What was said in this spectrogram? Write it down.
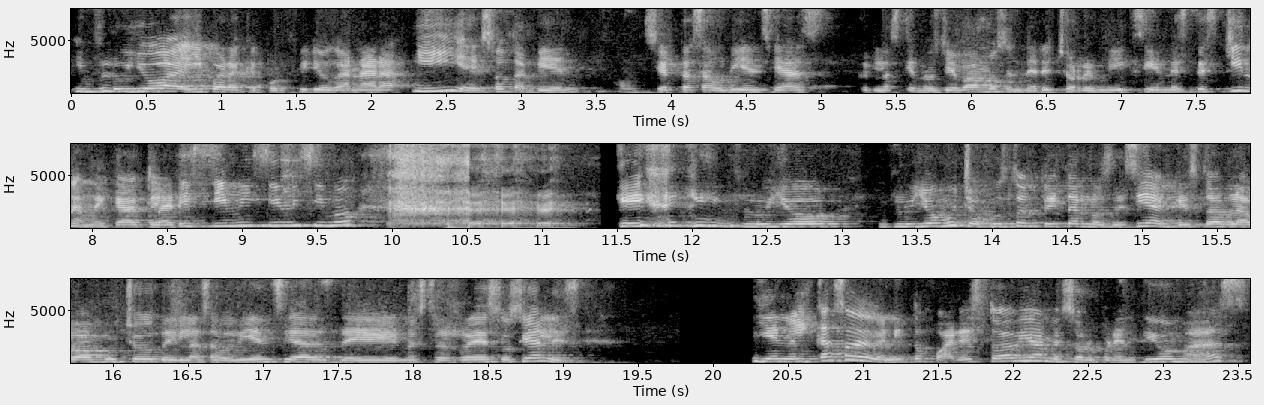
influyó ahí para que Porfirio ganara y eso también con ciertas audiencias las que nos llevamos en Derecho Remix y en esta esquina, me queda clarísimo que, influyó, influyó mucho. Justo en Twitter nos decían que esto hablaba mucho de las audiencias de nuestras redes sociales. Y en el caso de Benito Juárez todavía me sorprendió más,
